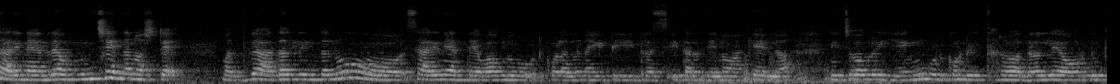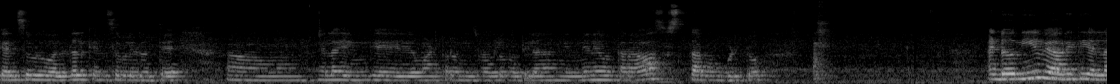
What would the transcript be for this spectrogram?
ಸ್ಯಾರಿನೇ. ಅಂದರೆ ಅವ್ರು ಮುಂಚೆಯಿಂದನೂ ಅಷ್ಟೇ. ಮದುವೆ ಆದಾಗ್ಲಿಂದನೂ ಸ್ಯಾರಿನೇ ಅಂತ ಯಾವಾಗಲೂ ಉಟ್ಕೊಳ್ಳೋದು, ನೈಟಿ, ಡ್ರೆಸ್ ಈ ಥರದ್ದೇನೂ ಹಾಕೇ ಇಲ್ಲ. ನಿಜವಾಗ್ಲೂ ಹೆಂಗೆ ಉಟ್ಕೊಂಡಿರ್ತಾರೋ ಅದರಲ್ಲಿ ಅವ್ರದ್ದು ಕೆಲಸಗಳು, ಹೊಲದಲ್ಲಿ ಕೆಲಸಗಳಿರುತ್ತೆ ಎಲ್ಲ ಹೆಂಗೆ ಮಾಡ್ತಾರೋ ನಿಜವಾಗ್ಲೂ ಗೊತ್ತಿಲ್ಲ. ನಂಗೆ ನಿನ್ನೆನೇ ಒಂಥರ ಸುಸ್ತಾಗಿ ಹೋಗ್ಬಿಡ್ತು ಆ್ಯಂಡ್ ನೀವು ಯಾವ ರೀತಿ ಎಲ್ಲ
